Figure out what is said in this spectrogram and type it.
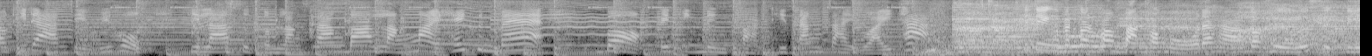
วธิดาเสียงวิหกที่ล่าสุดกำลังสร้างบ้านหลังใหม่ให้คุณแม่ บอกเป็นอีกหนึ่งฝันที่ตั้งใจไว้ค่ะ ที่จริงเป็นวันความฝันของหนูนะคะ ก็คือรู้สึกดี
